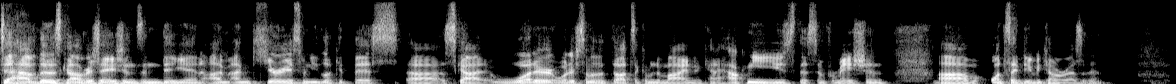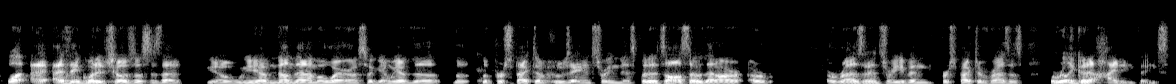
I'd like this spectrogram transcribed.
to have those conversations and dig in. I'm I'm curious when you look at this, uh, Scott. What are what are some of the thoughts that come to mind, and kind of how can you use this information um, once they do become a resident? Well, I, I think what it shows us is that you know when you have none that I'm aware of. So again, we have the the, the perspective who's answering this, but it's also that our, our residents or even prospective residents, we're really good at hiding things.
